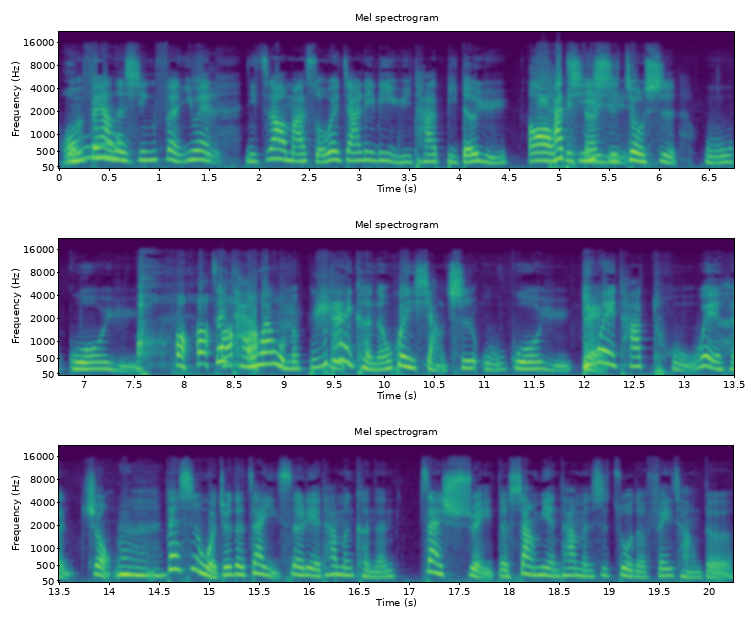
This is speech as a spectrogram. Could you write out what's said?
哦、我们非常的兴奋，因为你知道吗？所谓加利利鱼，它彼得鱼哦，它其实就是无锅鱼。在台湾，我们不太可能会想吃无锅鱼，因为它土味很重。嗯，但是我觉得在以色列，他们可能在水的上面，他们是做的非常的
